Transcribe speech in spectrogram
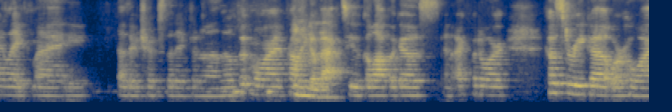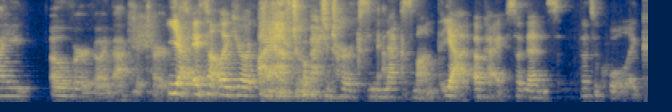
I like my other trips that I've been on a little bit more. I'd probably go Mhm. back to Galapagos and Ecuador, Costa Rica, or Hawaii over going back to Turks. Yeah, it's not like you're like I have to go back to Turks Yeah. next month. Yeah, okay, so that's that's a cool like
